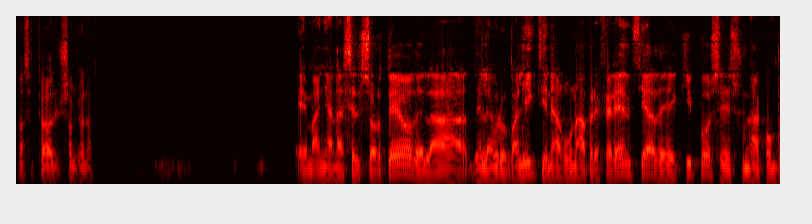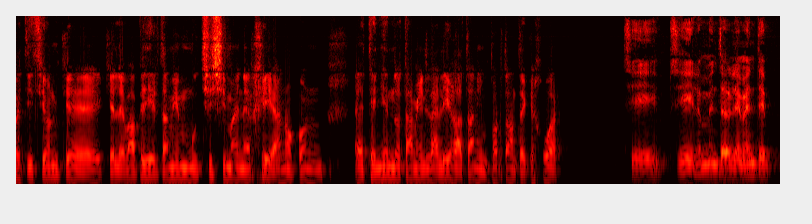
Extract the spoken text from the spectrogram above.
dans cette période du championnat Eh, mañana es el sorteo de la, de la, Europa League. ¿Tiene alguna preferencia de equipos? Es una competición que, que le va a pedir también muchísima energía, ¿no? Con, eh, teniendo también la liga tan importante que jugar. Sí, sí, lamentablemente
